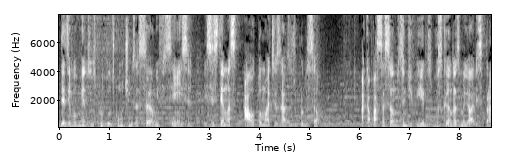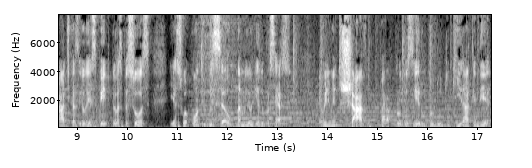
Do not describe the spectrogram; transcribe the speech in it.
desenvolvimento dos produtos com otimização, eficiência e sistemas automatizados de produção. A capacitação dos indivíduos buscando as melhores práticas e o respeito pelas pessoas e a sua contribuição na melhoria do processo. É o elemento chave para produzir um produto que irá atender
